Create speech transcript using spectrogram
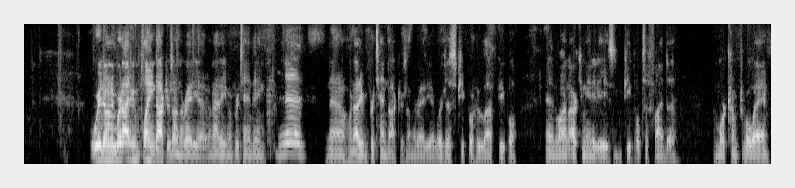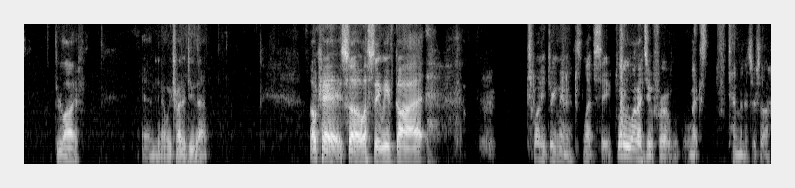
We don't. We're not even playing doctors on the radio. We're not even pretending. No, No, we're not even pretend doctors on the radio. We're just people who love people and want our communities and people to find a, a more comfortable way through life. And, you know, we try to do that. Okay, so let's see. We've got 23 minutes. Let's see. What do we want to do for next 10 minutes or so?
